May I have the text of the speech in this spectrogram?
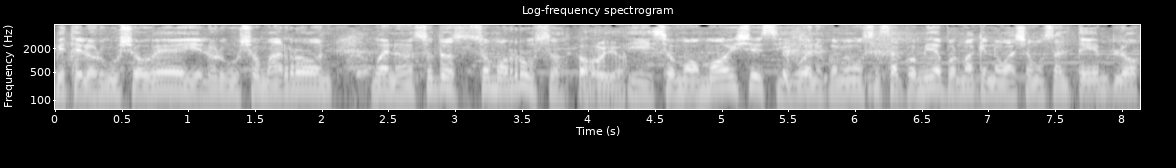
viste, el orgullo gay, el orgullo marrón. Bueno, nosotros somos rusos. Obvio. Y somos moyes, y bueno, comemos esa comida por más que no vayamos al templo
